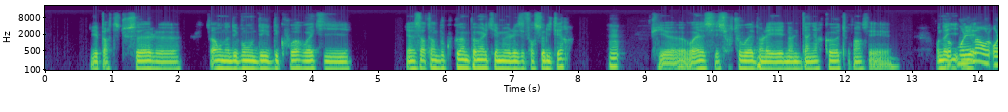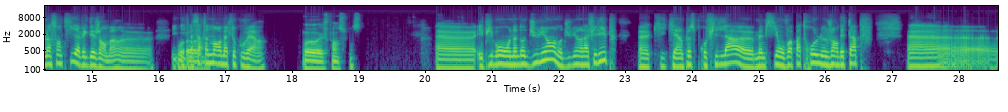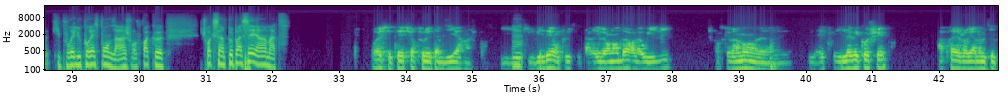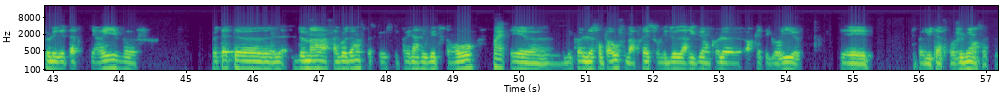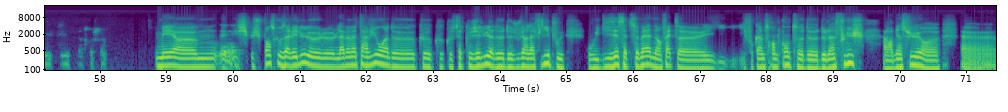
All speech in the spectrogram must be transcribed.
il est parti tout seul. Euh, ça, on a des bons des, des coureurs ouais qui il y a certains beaucoup quand même pas mal qui aiment les efforts solitaires. Mm. Puis euh, ouais, c'est surtout ouais dans les dans les dernières côtes. Enfin c'est on a Donc, on, l'a senti avec des jambes. Hein. Euh, il, va certainement remettre le couvert. Hein. Ouais ouais, je pense, je pense. Euh, et puis bon, on a notre Julien, notre Julien Alaphilippe, euh, qui, qui a un peu ce profil-là, euh, même si on voit pas trop le genre d'étape euh, qui pourrait lui correspondre là. Je, crois que je crois que c'est un peu passé, hein, Matt. Ouais, c'était surtout l'étape d'hier. Hein, je pense mm. qu'il visait. En plus, il est arrivé en Andorre, là où il vit. Je pense que vraiment, euh, il l'avait coché. Après, je regarde un petit peu les étapes qui arrivent. Peut-être euh, demain à Saint-Gaudens, parce que c'est pas une arrivée tout en haut. Ouais. Et euh, les cols ne sont pas ouf, mais après, sur les deux arrivées en col euh, hors catégorie, euh, c'est pas du taf pour Julien, ça, c'est autre chose. Mais euh, je, pense que vous avez lu le, la même interview hein, de, que, que, que, celle que j'ai lue de, de Julien Lafilippe où, où il disait cette semaine en fait euh, il faut quand même se rendre compte de, de l'influx alors bien sûr, euh, euh,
